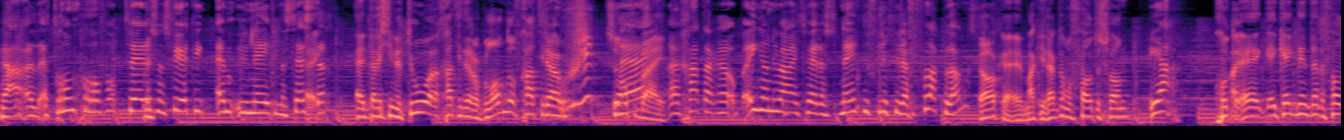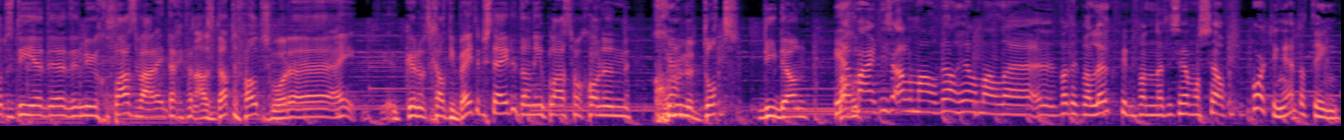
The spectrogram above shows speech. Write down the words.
Ja, het tromgeroffel. 2014 MU69. Hey, en daar is hij naartoe. Gaat hij daarop landen of gaat hij daar zo nee, voorbij? hij gaat daar op 1 januari 2019 vliegt hij daar vlak langs. Oké, okay. maak je daar ook nog wel foto's van? Ja. Goed, maar... ik, ik, keek net naar de foto's die er nu geplaatst waren. Ik dacht ik van, als dat de foto's worden... Uh, hey, kunnen we het geld niet beter besteden... dan in plaats van gewoon een groene ja. dot die dan... Ja, maar, maar het is allemaal wel helemaal... Uh, wat ik wel leuk vind, van, het is helemaal self-supporting, hè, dat ding.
